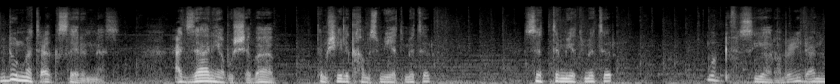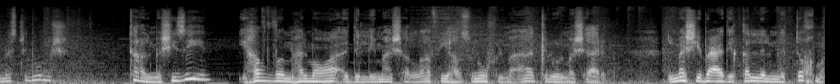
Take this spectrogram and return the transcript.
بدون ما تعق سير الناس؟ عجزان يا أبو الشباب تمشي لك 500 متر 600 متر وقف السيارة بعيد عن المسجد وامشي ترى المشي زين يهضم هالموائد اللي ما شاء الله فيها صنوف المآكل والمشارب. المشي بعد يقلل من التخمة.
